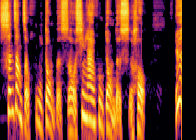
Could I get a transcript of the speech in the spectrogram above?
生障者互动的时候，性爱互动的时候，因为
